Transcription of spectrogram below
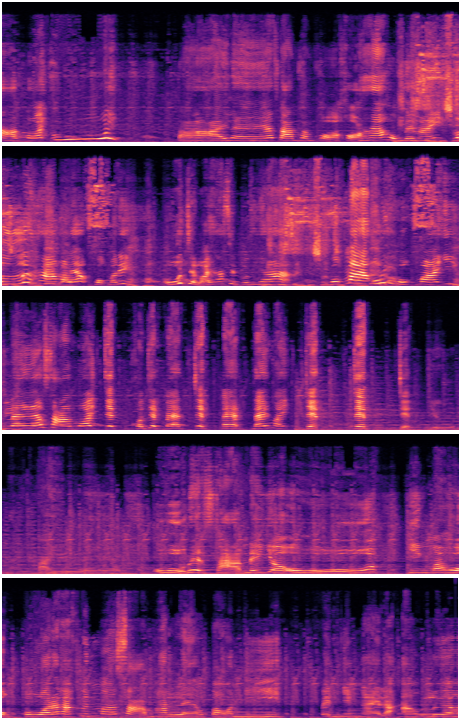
สามร้อยอุ้ย ตายแล้วตามคำขอขอห้าหกได้ไหมเออห้ามาแล้วหกมาดิอู้เจ็ดร้อยห้าสิบตัวที่นี่ห้าคือสิ่งที่ฉันหสกมควมารได้อุ้ยรับหกมาอีกแล้วสามร้อยเจ็ดขอเจ็ดแปดเจ็ดแปดได้ไหมเจ็ดเจ็ดเจ็ดอยู่ไหนไปแล้วโอ้โหเบ็ดสามได้เยอะโอ้โหยิงมาหกตัวนะคะ ขึ้นมาสามพันแล้วตอนนี้เป็นยังไงล่ะเอาเรื่อง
